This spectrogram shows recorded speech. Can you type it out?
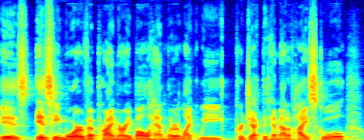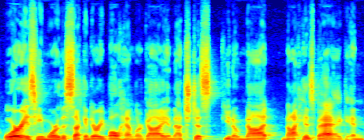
is is he more of a primary ball handler like we projected him out of high school or is he more the secondary ball handler guy and that's just you know not not his bag and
